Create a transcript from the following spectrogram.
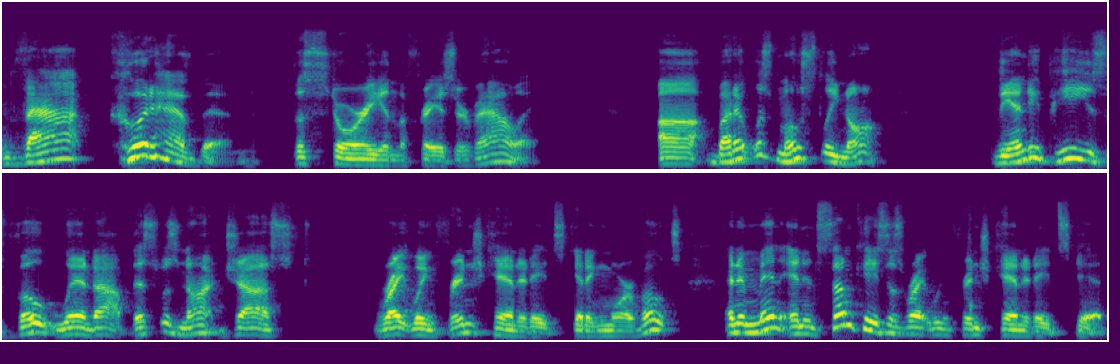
that could have been the story in the Fraser Valley, uh, but it was mostly not the NDP's vote went up. This was not just right wing fringe candidates getting more votes. And in, and in some cases, right wing fringe candidates did.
